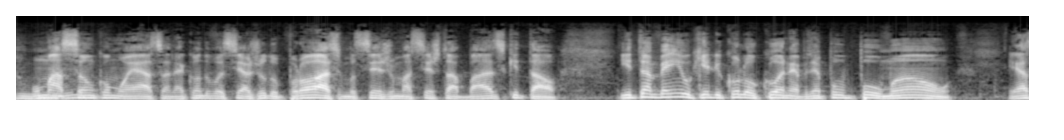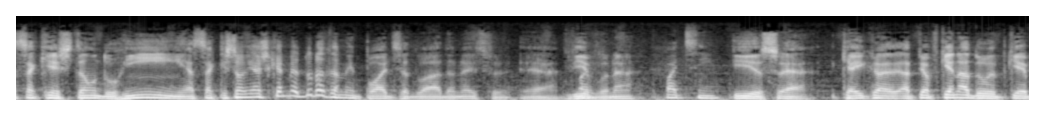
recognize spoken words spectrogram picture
uma uhum. ação como essa, né? Quando você ajuda o próximo, seja uma cesta básica e tal. E também o que ele colocou, né? Por exemplo, o pulmão essa questão do rim, essa questão. E acho que a medula também pode ser doada, né? Isso é vivo, pode, né? Pode sim. Isso, é. Que aí até eu fiquei na dúvida, porque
